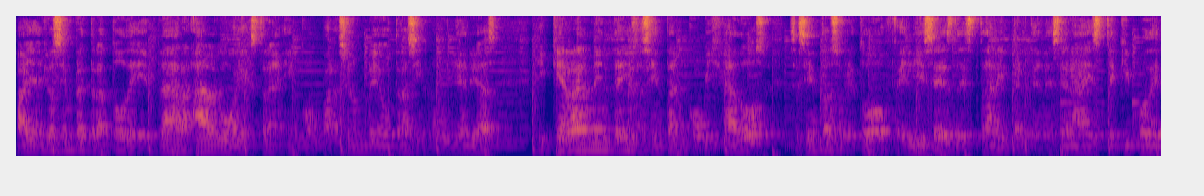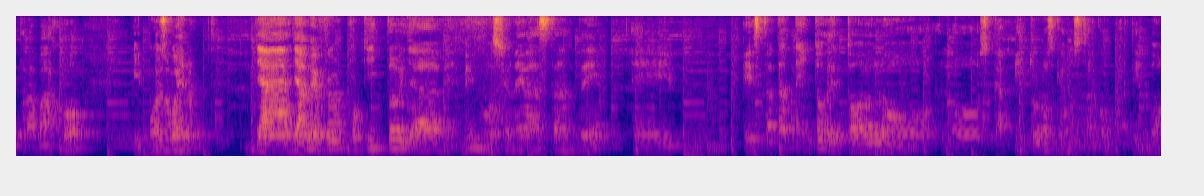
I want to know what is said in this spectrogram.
Vaya, yo siempre trato de dar algo extra en comparación de otras inmobiliarias y que realmente ellos se sientan cobijados, se sientan sobre todo felices de estar y pertenecer a este equipo de trabajo. Y pues bueno, ya, ya me fui un poquito, ya me, emocioné bastante. Eh, estate atento de todos los capítulos que vamos a estar compartiendo.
